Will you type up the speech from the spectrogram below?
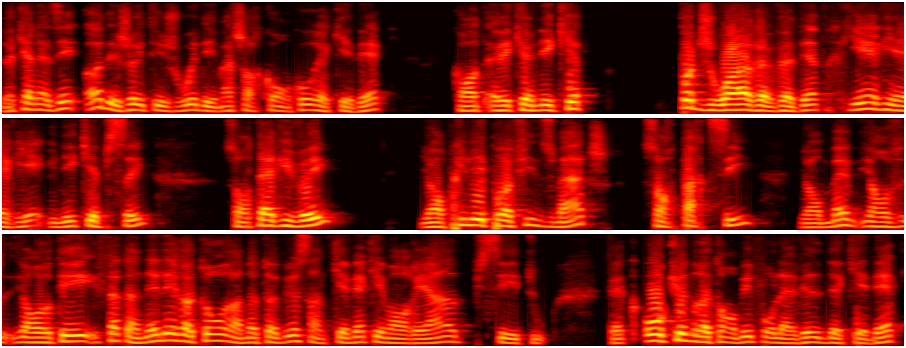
Le Canadien a déjà été joué des matchs hors concours à Québec avec une équipe, pas de joueurs vedettes, rien, rien, rien, une équipe C. Sont arrivés, ils ont pris les profits du match, sont repartis, ils ont même ils ont, été fait un aller-retour en autobus entre Québec et Montréal, puis c'est tout. Fait aucune retombée pour la ville de Québec.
